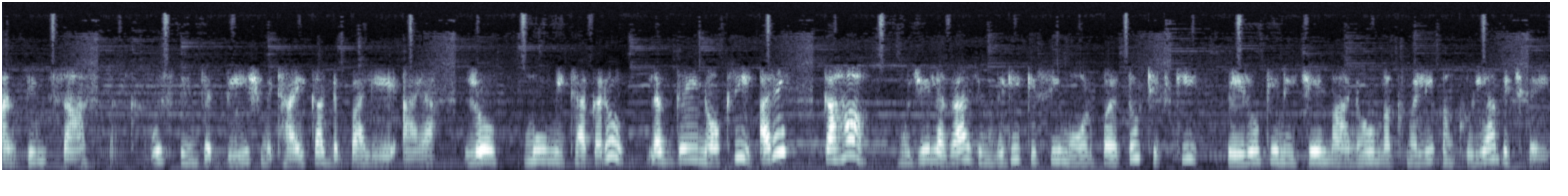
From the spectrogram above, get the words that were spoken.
अंतिम सांस तक। उस दिन जगदीश मिठाई का डिब्बा लिए आया। लो, मुँह मीठा करो। लग गई नौकरी। अरे, कहा? मुझे लगा ज़िंदगी किसी मोड़ पर तो ठिठकी। पैरों के नीचे मानो मखमली पंखुड़ियाँ बिछ गई।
